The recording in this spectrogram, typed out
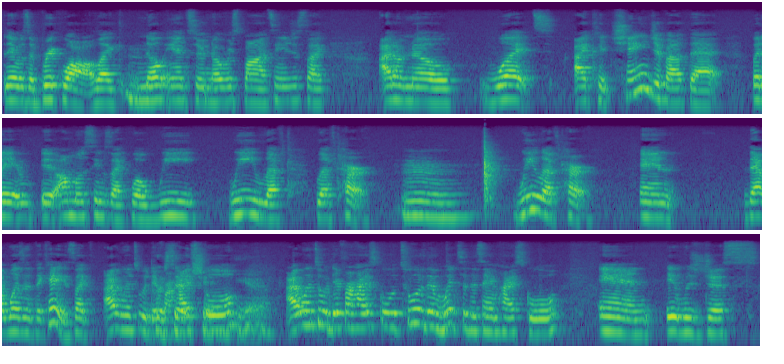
there was a brick wall, like no answer, no response, and you're just like, I don't know what I could change about that, but it it almost seems like well we we left left her, hmm. we left her, and that wasn't the case. Like I went to a different Perception, high school. yeah. I went to a different high school. Two of them went to the same high school, and it was just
